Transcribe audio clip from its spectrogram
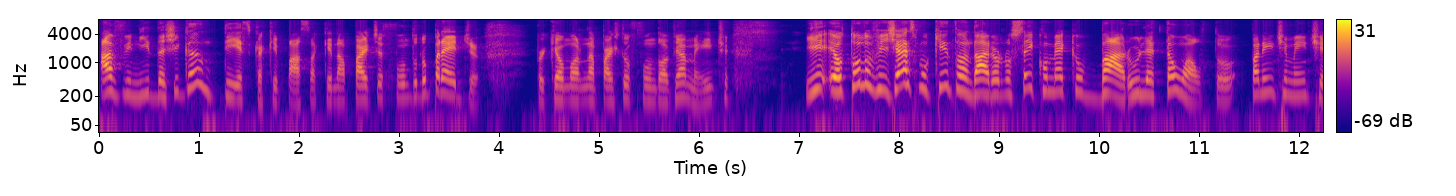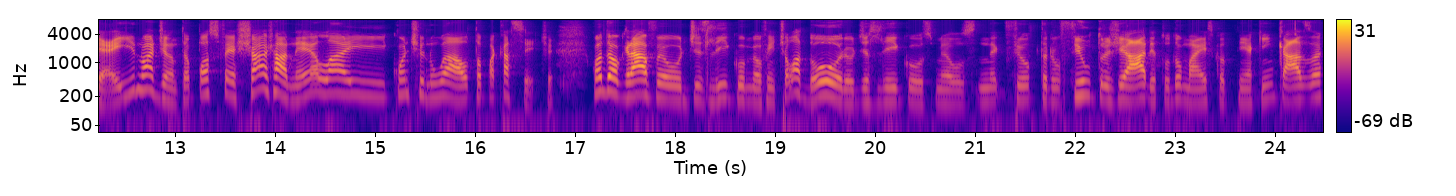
avenida gigantesca que passa aqui na parte fundo do prédio, porque eu moro na parte do fundo, obviamente. E eu tô no 25 andar, eu não sei como é que o barulho é tão alto. Aparentemente é. E não adianta, eu posso fechar a janela e continua alto pra cacete. Quando eu gravo, eu desligo meu ventilador, eu desligo os meus filtro, filtros de ar e tudo mais que eu tenho aqui em casa.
